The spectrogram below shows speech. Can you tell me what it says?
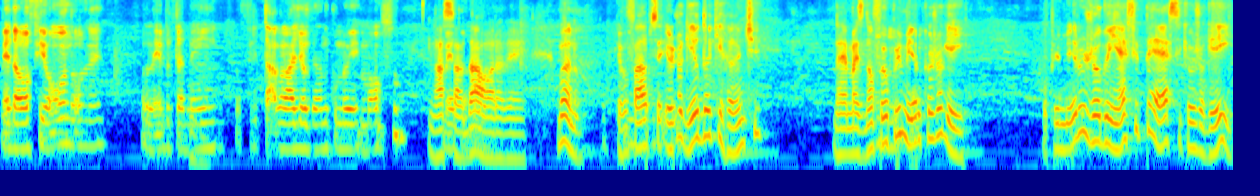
Medal of Honor, né? Eu lembro também, eu tava lá jogando com meu irmão. Nossa, da hora, velho. Mano, eu vou falar pra você, eu joguei o Duck Hunt, né? Mas não foi uhum. o primeiro que eu joguei. O primeiro jogo em FPS que eu joguei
